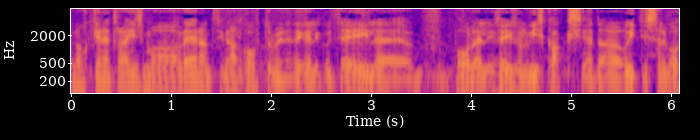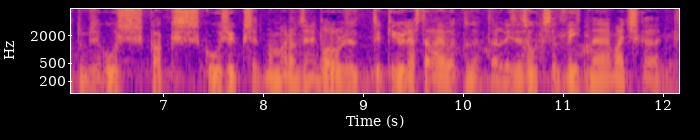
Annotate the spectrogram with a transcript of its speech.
Noh, Kennet Raismaa veerandfinaal kohtumine tegelikult jäi eile pooleli seisul viis-kaks ja ta võitis selle kohtumise kuus-kaks, kuus-üks, et noh, ma arvan, see nüüd oluliselt tüki küljest ära ei võtnud, et tal oli see suhteliselt lihtne matš ka, et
